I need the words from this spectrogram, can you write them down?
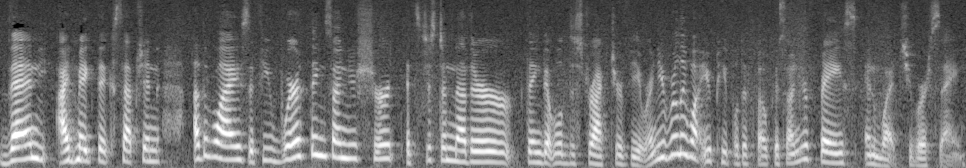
then I'd make the exception. Otherwise, if you wear things on your shirt, it's just another thing that will distract your viewer. And you really want your people to focus on your face and what you are saying.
